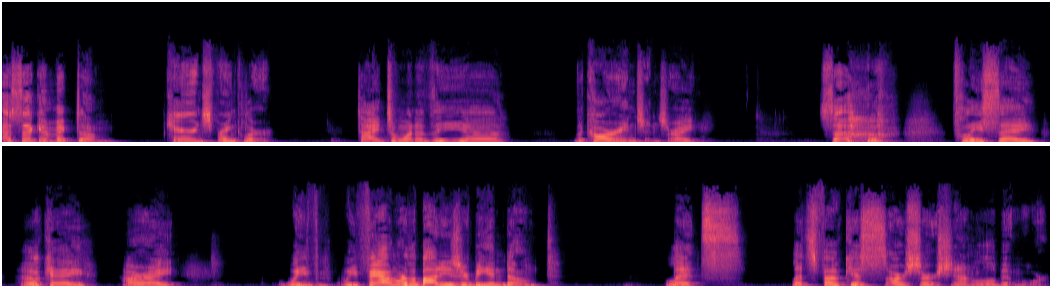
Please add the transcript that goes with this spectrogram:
a second victim, Karen Sprinker, tied to one of the uh, the car engines, right? So police say, okay, all right, we've we found where the bodies are being dumped. Let's let's focus our search down a little bit more.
